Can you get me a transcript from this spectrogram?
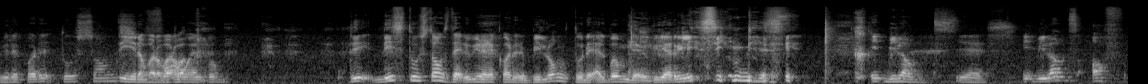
We recorded two songs dah for our album. The, these two songs that we recorded belong to the album that we are releasing this. year. It belongs. yes. It belongs off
